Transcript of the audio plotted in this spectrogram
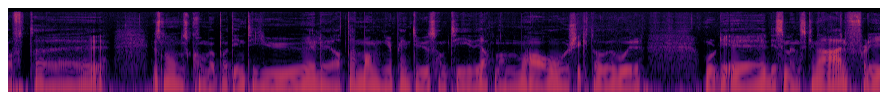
ofte uh, hvis noen kommer på et intervju, eller at det er mange på intervju samtidig, at man må ha oversikt over hvor, hvor de, disse menneskene er. fordi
